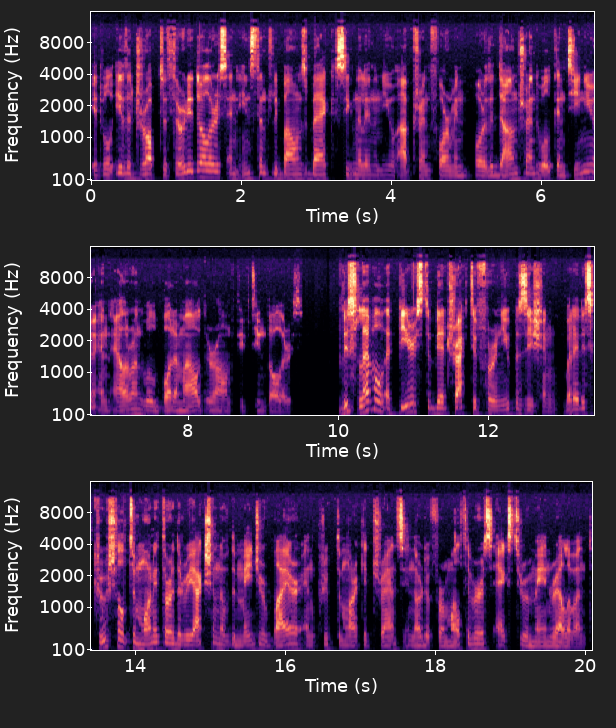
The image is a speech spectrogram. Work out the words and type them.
It will either drop to $30 and instantly bounce back, signaling a new uptrend forming, or the downtrend will continue and Elrond will bottom out around $15. This level appears to be attractive for a new position, but it is crucial to monitor the reaction of the major buyer and crypto market trends in order for MultiversX to remain relevant.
